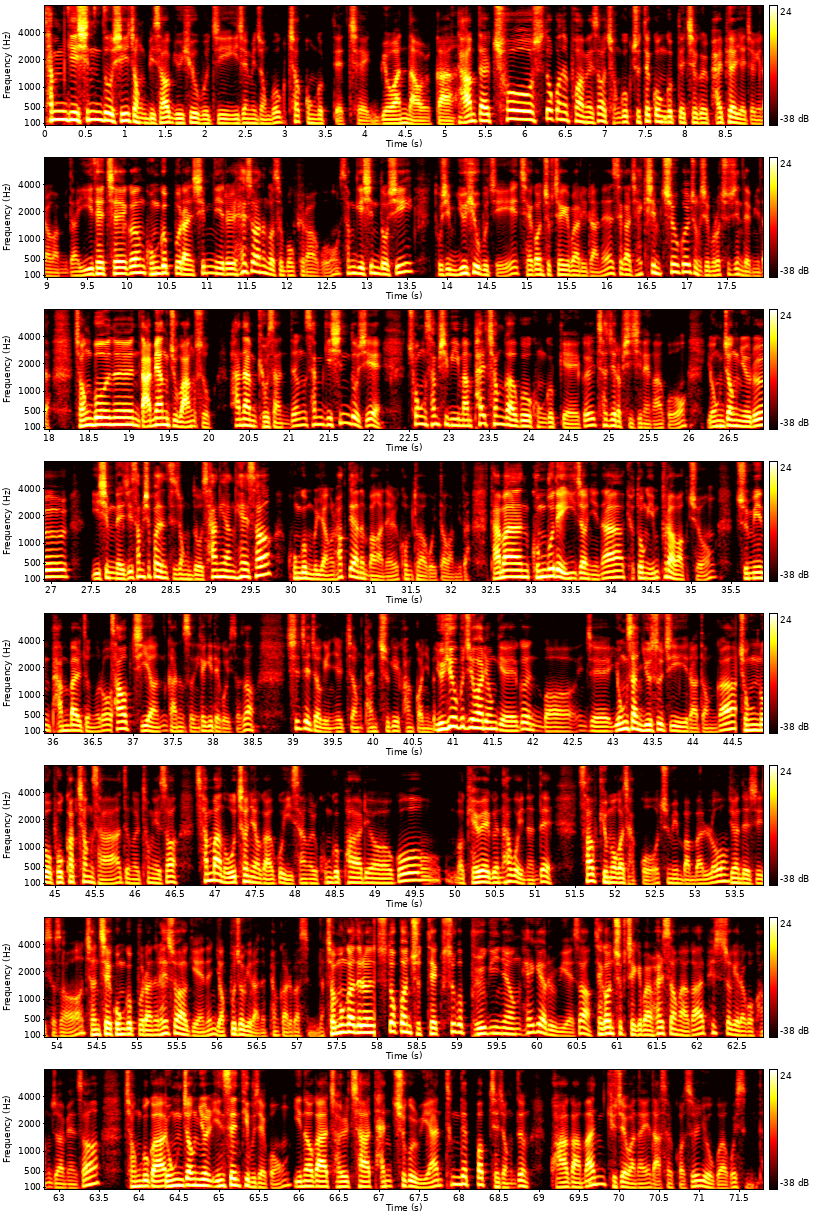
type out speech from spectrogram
3기 신도시 정비사업 유휴 부지 이재명 정부 첫 공급 대책 묘안 나올까? 다음 달 초 수도권을 포함해서 전국 주택 공급 대책을 발표할 예정이라고 합니다. 이 대책은 공급 불안 심리를 해소하는 것을 목표로 하고 3기 신도시 도심 유휴 부지 재건축 재개발이라는 세 가지 핵심 축을 중심으로 추진됩니다. 정부는 남양주 왕숙, 하남 교산 등 3기 신도시에 총 32만 8천 가구 공급 계획을 차질 없이 진행하고 용적률을 20 내지 30% 정도 상향해서 공급 물량을 확대하는 방안을 검토하고 있다고 합니다. 다만 군부대 이전이나 교통 인프라 확충, 주민 반발 등으로 사업 지연 가능성이 제기되고 있어서 실질적인 일정 단축이 관건입니다. 유휴부지 활용 계획은 뭐 이제 용산 유수지라던가 종로 복합청사 등을 통해서 3만 5천여 가구 이상을 공급하려고 뭐 계획은 하고 있는데 사업 규모가 작고 주민 반발로 지연될 수 있어서 전체 공급 불안을 해소하기에는 역부족이라는 평가를 받습니다. 전문가들은 수도권 주택 수급 불균형 해결을 위해서 재건축 재개발 활성화가 필수적이라고 강조하면서 정부가 용적률 인센티브 제공, 인허가 절차 단축을 위한 특례법 제정 등 과감한 규제 완화에 나설 것을 요구하고 있습니다.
